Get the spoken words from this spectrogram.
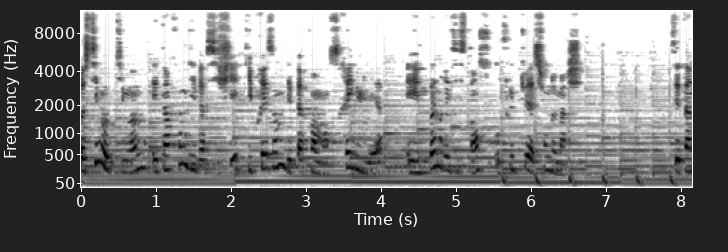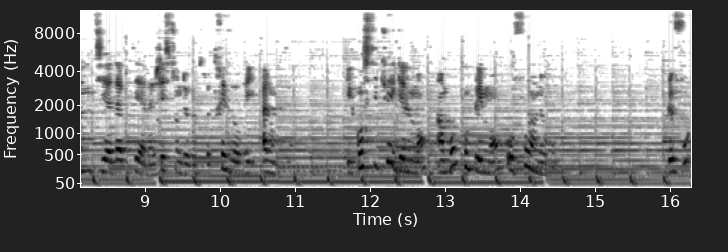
Trustim Optimum est un fonds diversifié qui présente des performances régulières et une bonne résistance aux fluctuations de marché. C'est un outil adapté à la gestion de votre trésorerie à long terme. Il constitue également un bon complément au fonds en euros. Le fonds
